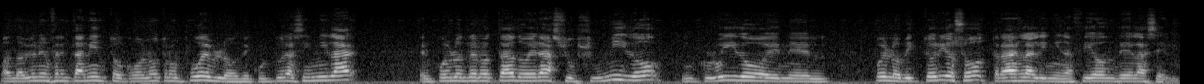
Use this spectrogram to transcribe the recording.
cuando había un enfrentamiento con otro pueblo de cultura similar, el pueblo derrotado era subsumido, incluido en el pueblo victorioso tras la eliminación de las élites.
